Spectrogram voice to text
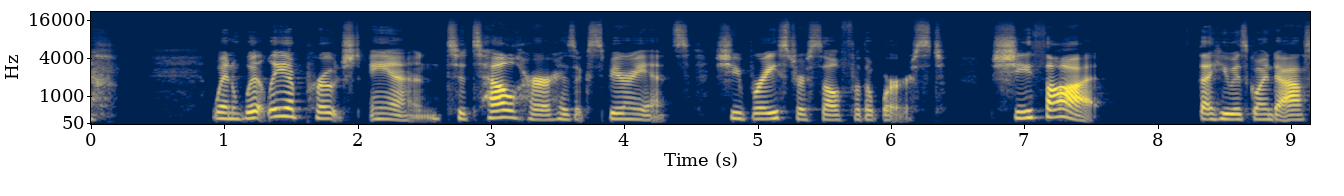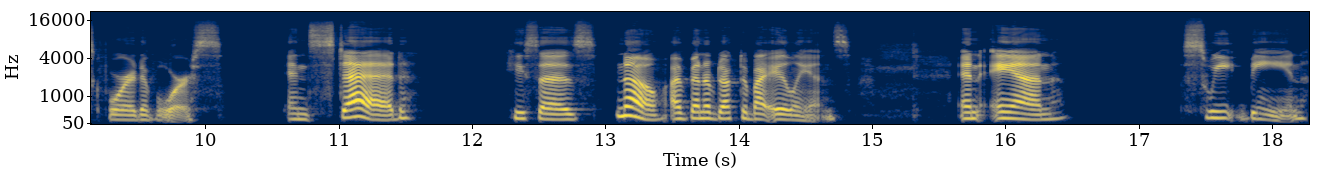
when Whitley approached Anne to tell her his experience, she braced herself for the worst. She thought that he was going to ask for a divorce. Instead, he says, No, I've been abducted by aliens. And Anne, sweet bean,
